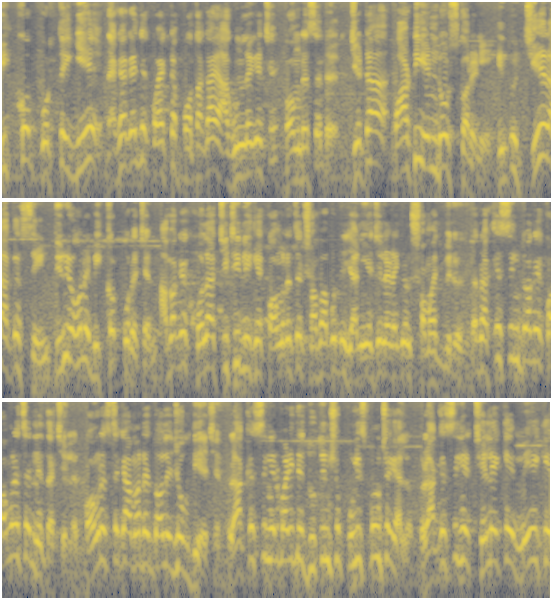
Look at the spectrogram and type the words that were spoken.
বিক্ষোভ করতে গিয়ে দেখা গেছে কয়েকটা পতাকায় আগুন লেগেছে কংগ্রেসের, যেটা পার্টি এন্ডোর্স করেনি। কিন্তু যে রাকেশ সিং, তিনি ওখানে বিক্ষোভ করেছেন, আমাকে খোলা চিঠি লিখে কংগ্রেসের সভাপতি জানিয়েছিলেন একজন সমাজ বিরোধী রাকেশ সিং তো আগে কংগ্রেসের নেতা ছিলেন। কংগ্রেস থেকে আমাদের দলে যোগ দিয়েছেন। রাকেশ সিং এর বাড়িতে দু তিনশো পুলিশ পৌঁছে গেল। রাকেশ সিং এর ছেলেকে, মেয়েকে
